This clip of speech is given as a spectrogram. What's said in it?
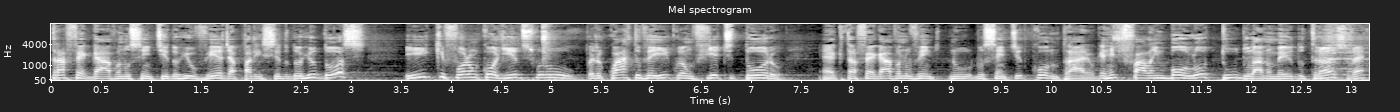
trafegavam no sentido Rio Verde, Aparecido do Rio Doce, e que foram colhidos por o- pelo quarto veículo, um Fiat Toro, é, que trafegava no, no- no sentido contrário. O que a gente fala, embolou tudo lá no meio do trânsito, né?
